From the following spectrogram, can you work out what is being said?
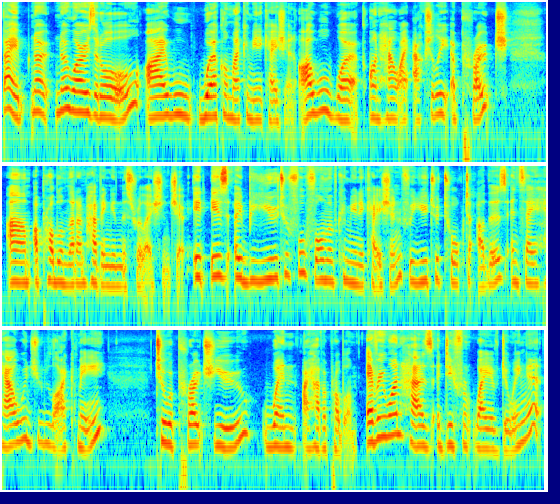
babe no no worries at all. I will work on my communication. I will work on how i actually approach um, a problem that I'm having in this relationship. It is a beautiful form of communication for you to talk to others and say, How would you like me to approach you when I have a problem? Everyone has a different way of doing it.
